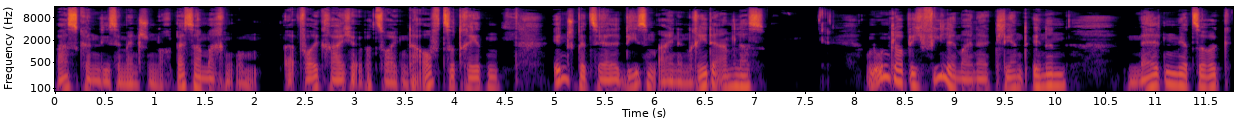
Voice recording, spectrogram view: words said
was können diese Menschen noch besser machen, um erfolgreicher, überzeugender aufzutreten, in speziell diesem einen Redeanlass. Und unglaublich viele meiner KlientInnen melden mir zurück,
